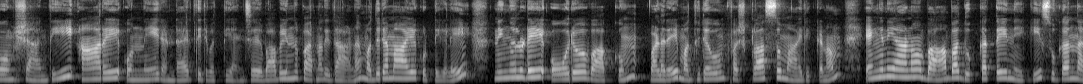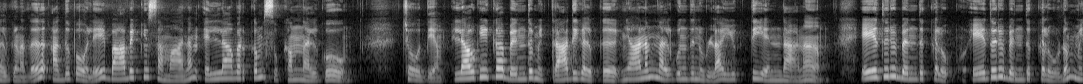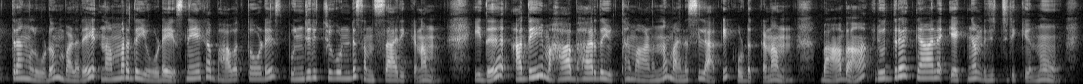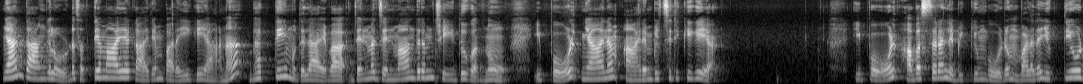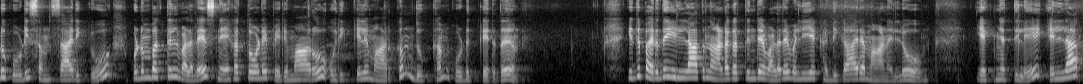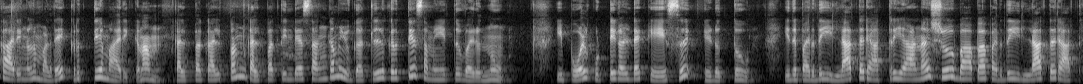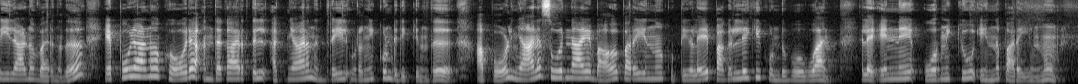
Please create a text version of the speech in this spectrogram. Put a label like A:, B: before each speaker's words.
A: ഓം ശാന്തി. ആറ് ഒന്ന് രണ്ടായിരത്തി ഇരുപത്തി അഞ്ച് ബാബ ഇന്ന് പറഞ്ഞത് ഇതാണ്. മധുരമായ കുട്ടികളെ നിങ്ങളുടെ ഓരോ വാക്കും വളരെ മധുരവും ഫസ്റ്റ് ക്ലാസ്സുമായിരിക്കണം എങ്ങനെയാണോ ബാബ ദുഃഖത്തെ നീക്കി സുഖം നൽകുന്നത് അതുപോലെ ബാബയ്ക്കു സമാനം എല്ലാവർക്കും സുഖം നൽകൂ. ചോദ്യം. ലൗകിക ബന്ധുമിത്രാദികൾക്ക് ജ്ഞാനം നൽകുന്നതിനുള്ള യുക്തി എന്താണ്? ഏതൊരു ബന്ധുക്കളോ ഏതൊരു ബന്ധുക്കളോടും മിത്രങ്ങളോടും വളരെ നമ്രതയോടെ സ്നേഹഭാവത്തോടെ പുഞ്ചിരിച്ചുകൊണ്ട് സംസാരിക്കണം. ഇത് അതേ മഹാഭാരത യുദ്ധമാണെന്ന് മനസ്സിലാക്കി കൊടുക്കണം. ബാബ രുദ്രജ്ഞാന യജ്ഞം രചിച്ചിരിക്കുന്നു. ഞാൻ താങ്കളോട് സത്യമായ കാര്യം പറയുകയാണ്. ഭക്തി മുതലായവ ജന്മജന്മാന്തരം ചെയ്തു വന്നു ഇപ്പോൾ ജ്ഞാനം ആരംഭിച്ചിരിക്കുകയാണ്. ഇപ്പോൾ അവസരം ലഭിക്കുമ്പോഴും വളരെ യുക്തിയോടുകൂടി സംസാരിക്കൂ. കുടുംബത്തിൽ വളരെ സ്നേഹത്തോടെ പെരുമാറൂ. ഒരിക്കലും ആർക്കും ദുഃഖം കൊടുക്കരുത്. ഇത് പരിധിയില്ലാത്ത നാടകത്തിന്റെ വളരെ വലിയ ഘടികാരമാണല്ലോ. യജ്ഞത്തിലെ എല്ലാ കാര്യങ്ങളും വളരെ കൃത്യമായിരിക്കണം. കൽപ്പകൽപ്പം കൽപ്പത്തിന്റെ സംഗമയുഗത്തിൽ കൃത്യസമയത്ത് വരുന്നു. ഇപ്പോൾ കുട്ടികളുടെ കേസ് എടുത്തു. ഇത് പരിധിയില്ലാത്ത രാത്രിയാണ്. ഷു ബാബ പരിധിയില്ലാത്ത രാത്രിയിലാണ് വരുന്നത്. എപ്പോഴാണോ ഘോര അന്ധകാരത്തിൽ അജ്ഞാന നിദ്രയിൽ ഉറങ്ങിക്കൊണ്ടിരിക്കുന്നത്. അപ്പോൾ ജ്ഞാനസൂര്യനായ ബാബ പറയുന്നു കുട്ടികളെ പകലിലേക്ക് കൊണ്ടുപോകുവാൻ. അല്ലെ എന്നെ ഓർമ്മിക്കൂ എന്ന് പറയുന്നു.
